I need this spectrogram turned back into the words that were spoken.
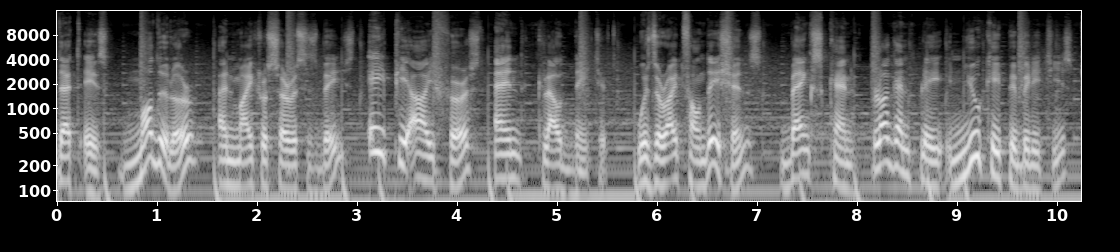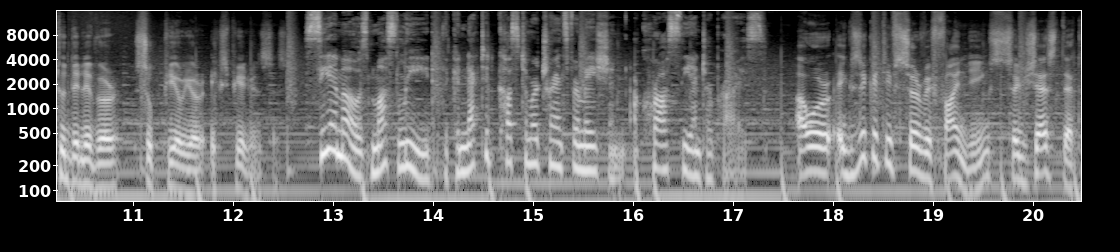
that is modular and microservices based, API first, and cloud native. With the right foundations, banks can plug and play new capabilities to deliver superior experiences. CMOs must lead the connected customer transformation across the enterprise. Our executive survey findings suggest that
